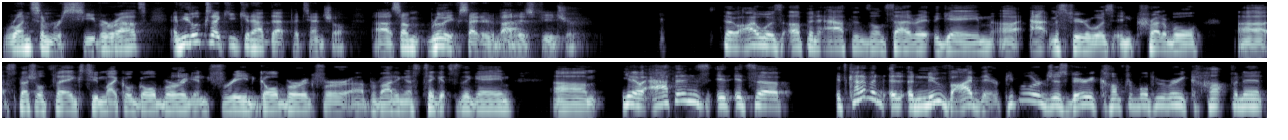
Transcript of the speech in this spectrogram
run some receiver routes, and he looks like he could have that potential. Uh, so I'm really excited about his future. So I was up in Athens on Saturday at the game. Uh, atmosphere was incredible. Uh, special thanks to Michael Goldberg and Freed Goldberg for uh, providing us tickets to the game. Um, you know, Athens, it, it's a it's kind of a, a, new vibe there. People are just very comfortable. People are very confident.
